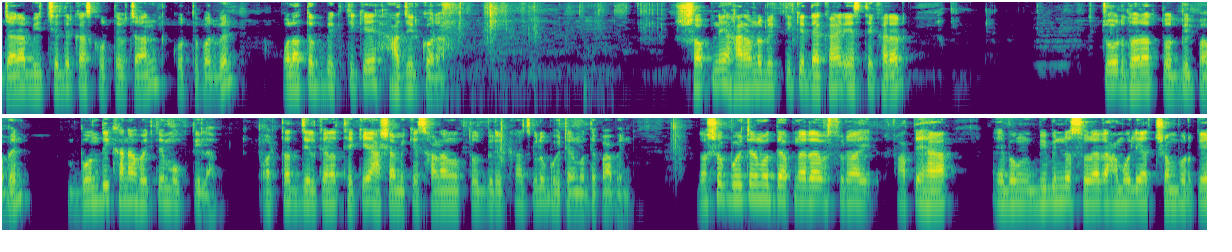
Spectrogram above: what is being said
যারা বিচ্ছেদের কাজ করতে চান, করতে পারবেন। পলাতক ব্যক্তিকে হাজির করা। স্বপ্নে হারানো ব্যক্তিকে দেখার ইস্তেখারার। চোর ধরার তদবির পাবেন। বন্দিখানা হইতে মুক্তি লাভ। অর্থাৎ জেলখানা থেকে আসামিকে ছাড়ানোর তদবিরের কাজগুলো বইটার মধ্যে পাবেন। দর্শক, বইটার মধ্যে আপনারা সুরায় ফাতেহা এবং বিভিন্ন সুরার আমলিয়াত সম্পর্কে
